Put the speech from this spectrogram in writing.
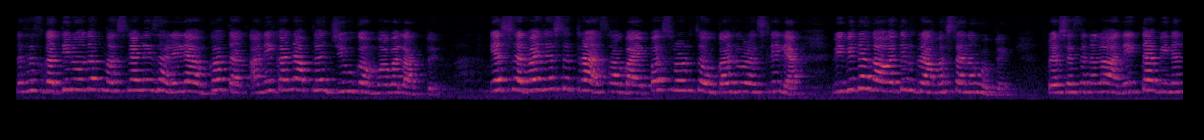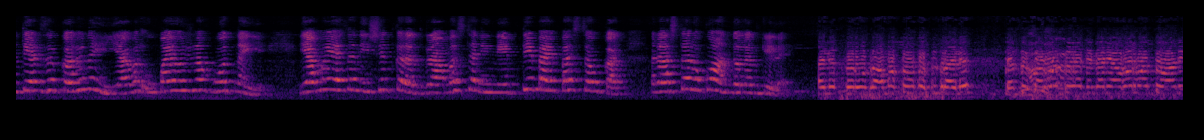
तसेच गतिरोधक नसल्याने झालेल्या अपघातात अनेकांना आपला जीव गमवावा लागतोय. यात सर्वात जास्त त्रास हा बायपास रोड चौकाजवळ असलेल्या विविध गावातील ग्रामस्थांना होतोय. प्रशासनाला अनेकदा विनंती अर्ज करूनही यावर उपाययोजना होत नाहीये. यामुळे याचा निषेध करत ग्रामस्थांनी नेपते बायपास चौकात रास्ता रोको आंदोलन केलंय. सर्व ग्रामस्थ उपस्थित राहिले. त्यांचे सर्वांचे या ठिकाणी आभार मानतो आणि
